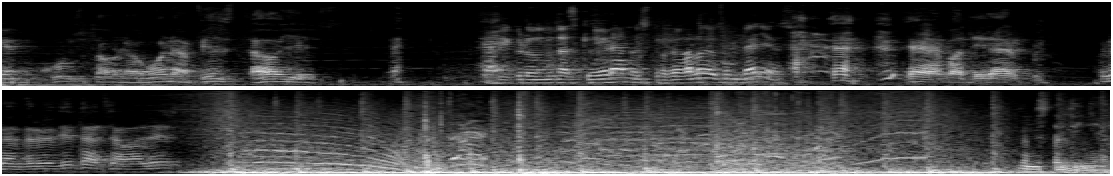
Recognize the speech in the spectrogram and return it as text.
Eh, Me gusta una buena fiesta, oyes. ¿El microondas que era? ¿Nuestro regalo de cumpleaños? era para tirar. Una cervecita, chavales. ¿Dónde está el dinero?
